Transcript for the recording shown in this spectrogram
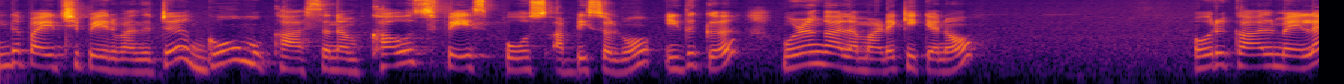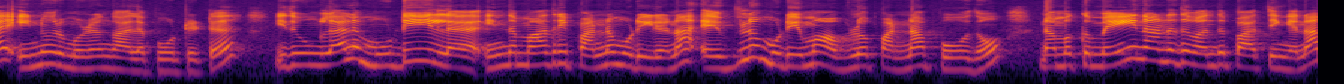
இந்த பயிற்சி பேர் வந்துட்டு கோமுகாசனம் கவுஸ் ஃபேஸ் போஸ் அப்படி சொல்லுவோம். இதுக்கு முழங்கால மடக்கிக்கணும் ஒரு கால் மேலே இன்னொரு முழங்கால போட்டுட்டு இது உங்களால் முடியல இந்த மாதிரி பண்ண முடியலன்னா எவ்வளோ முடியுமோ அவ்வளோ பண்ணால் போதும். நமக்கு மெயினானது வந்து பார்த்தீங்கன்னா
